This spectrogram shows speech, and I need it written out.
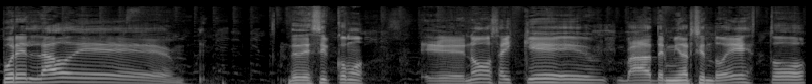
por el lado de, de decir como, eh, no, ¿sabéis qué? Va a terminar siendo esto,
